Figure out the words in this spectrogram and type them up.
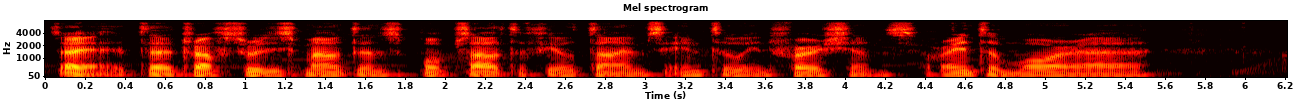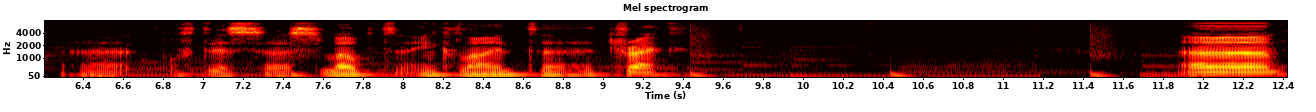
So yeah, it uh, travels through these mountains, pops out a few times into inversions or into more uh, uh, of this sloped inclined track. Um,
